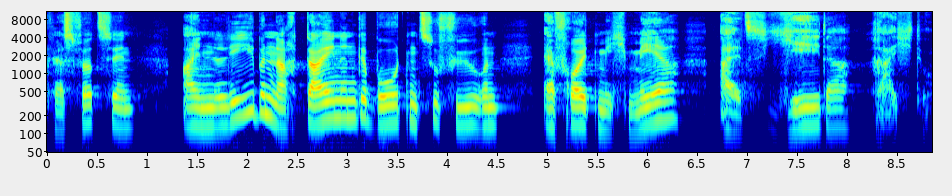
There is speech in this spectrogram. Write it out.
Vers 14 ein Leben nach deinen Geboten zu führen, erfreut mich mehr als jeder Reichtum.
